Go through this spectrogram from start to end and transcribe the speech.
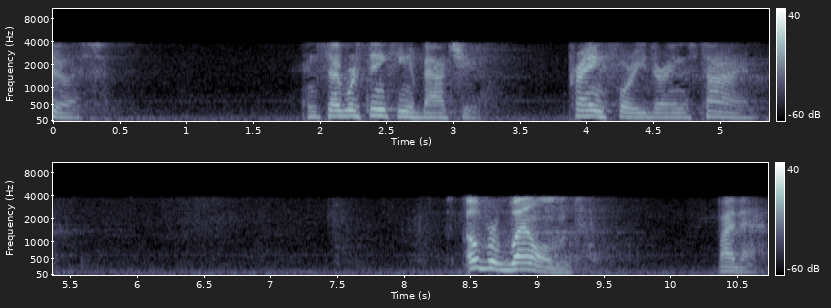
to us and said, We're thinking about you, praying for you during this time. Overwhelmed by that.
